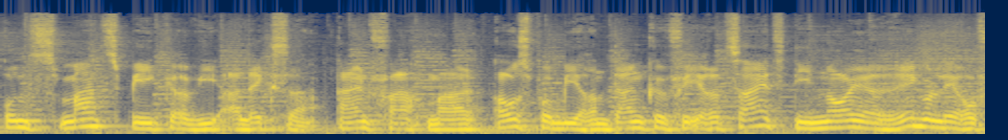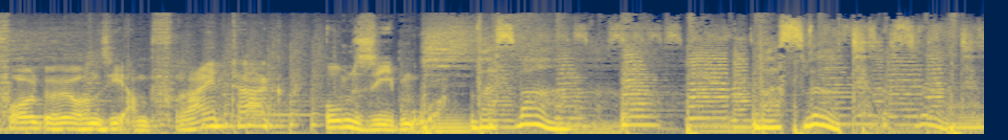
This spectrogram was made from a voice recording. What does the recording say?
und Smart Speaker wie Alexa einfach mal ausprobieren. Danke für Ihre Zeit. Die neue reguläre Folge hören Sie am Freitag um 7 Uhr. Was war? Was wird?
